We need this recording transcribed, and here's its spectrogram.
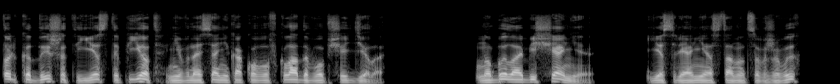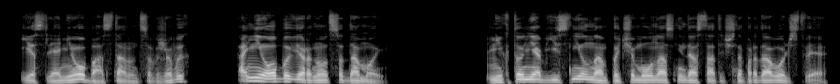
Только дышит, ест и пьет, не внося никакого вклада в общее дело. Но было обещание, если они останутся в живых, если они оба останутся в живых, они оба вернутся домой. Никто не объяснил нам, почему у нас недостаточно продовольствия.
